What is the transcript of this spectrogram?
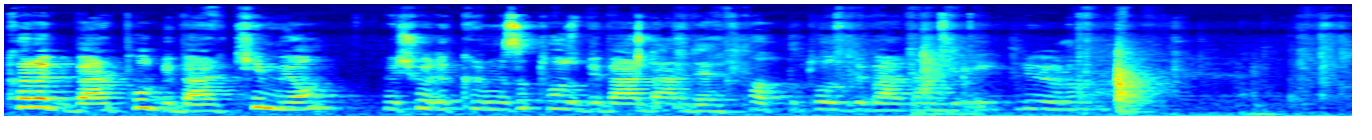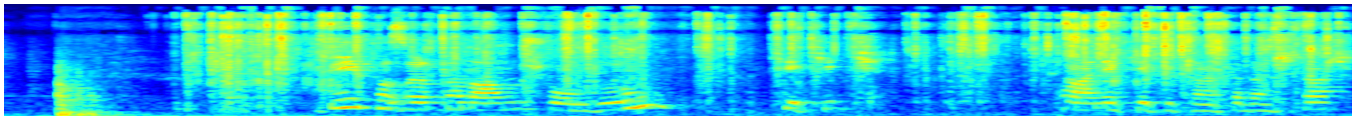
Karabiber, pul biber, kimyon ve şöyle kırmızı toz biberden de tatlı toz biberden de ekliyorum. Bey pazarından almış olduğum kekik. Tane kekik arkadaşlar.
